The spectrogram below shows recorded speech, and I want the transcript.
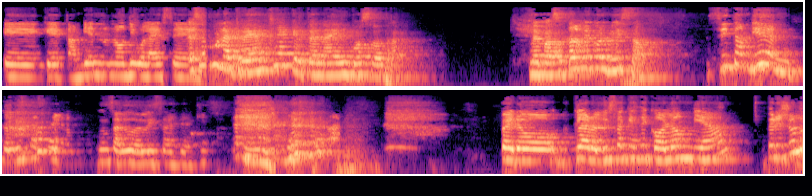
eh, que también no digo la S. Esa es una creencia que tenéis vosotras. Me pasó también con Luisa. Sí, también. un saludo, Luisa, desde aquí. Pero, claro, Luisa que es de Colombia, pero yo lo,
